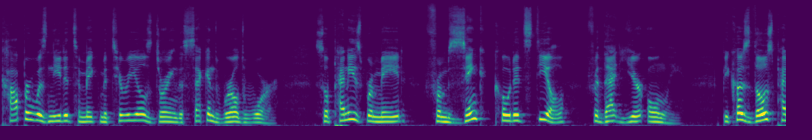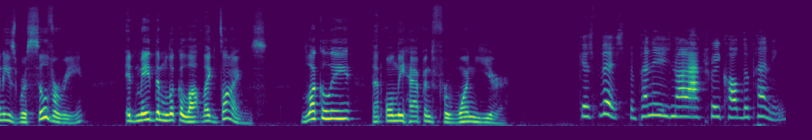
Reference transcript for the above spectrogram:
copper was needed to make materials during the Second World War, so pennies were made from zinc coated steel for that year only. Because those pennies were silvery, it made them look a lot like dimes. Luckily, that only happened for one year. Guess this the penny is not actually called the penny.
